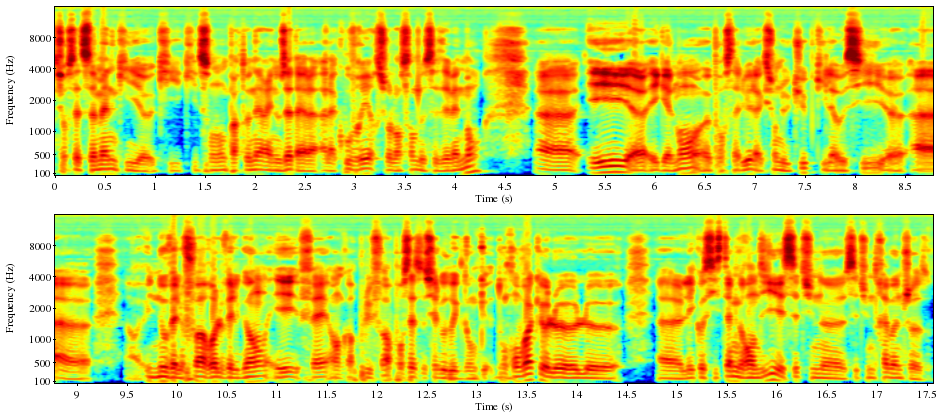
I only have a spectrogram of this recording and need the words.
sur cette semaine qui, euh, qui, qui, sont donc partenaires et nous aident à, la couvrir sur l'ensemble de ces événements. Euh, et euh, également pour saluer l'action du Cube qui là aussi a une nouvelle fois relevé le gant et fait encore plus fort pour cette Social Good Week. Donc, donc on voit que l'écosystème le, grandit et c'est une, une très bonne chose.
